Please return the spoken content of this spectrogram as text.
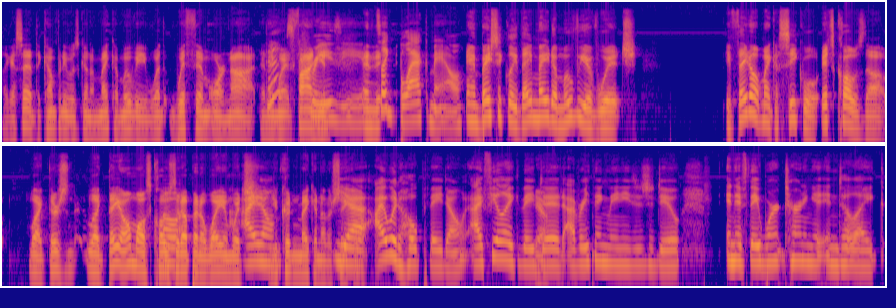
Like I said, the company was going to make a movie with with them or not, and That's they went fine. you- crazy. and it's the- like blackmail. and basically they made a movie of which if they don't make a sequel it's closed up like there's like they almost closed Oh, it up in a way in which I don't- you couldn't make another sequel Yeah, I would hope they don't. I feel like they Yeah. did everything they needed to do. And if they weren't turning it into like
